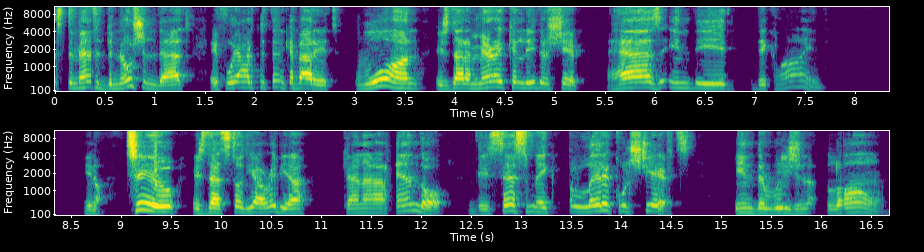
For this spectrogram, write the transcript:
cemented the notion that if we are to think about it, one is that American leadership has indeed declined. You know, two is that Saudi Arabia cannot handle the seismic political shifts in the region alone.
